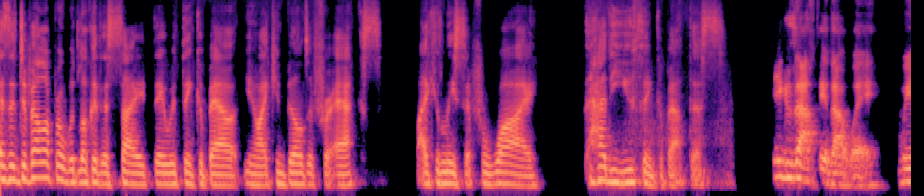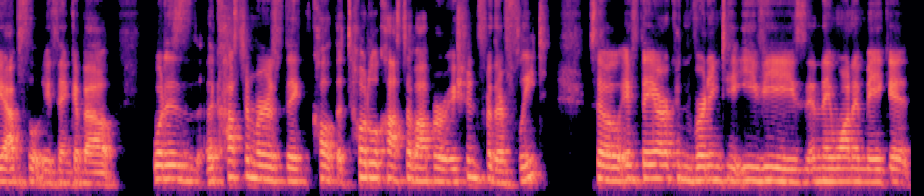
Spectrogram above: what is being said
as a developer would look at a site, they would think about, you know, I can build it for X, I can lease it for Y. How do you think about this? Exactly that way. We absolutely think about what is the customers, they call it the total cost of operation for their fleet. So if they are converting to EVs and they want to make it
